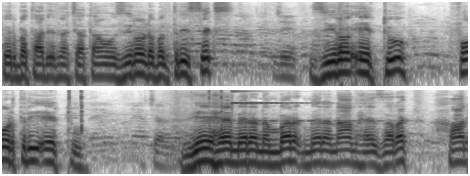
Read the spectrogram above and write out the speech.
پھر بتا دینا چاہتا ہوں۔ زیرو ڈبل تھری سکس جی۔ Zero eight two four three eight two یہ ہے میرا نمبر میرا نام ہے زرک خان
